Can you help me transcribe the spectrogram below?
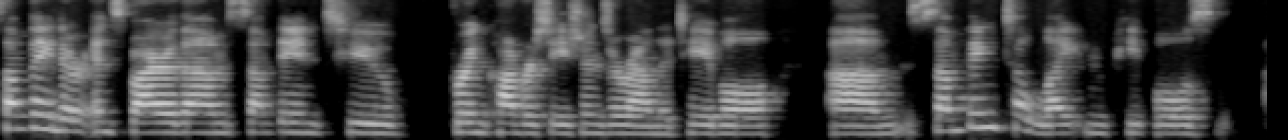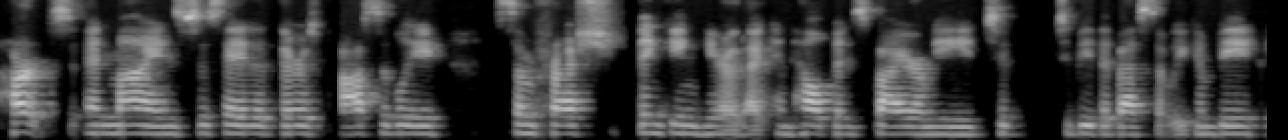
something to inspire them, something to bring conversations around the table, um, something to lighten people's hearts and minds to say that there's possibly some fresh thinking here that can help inspire me to to be the best that we can be.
